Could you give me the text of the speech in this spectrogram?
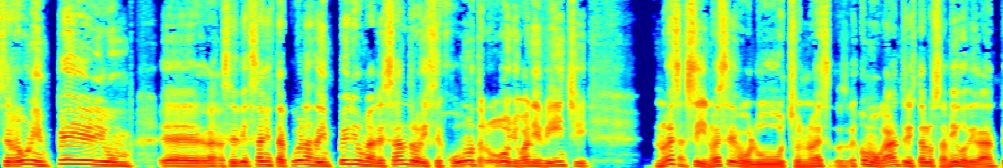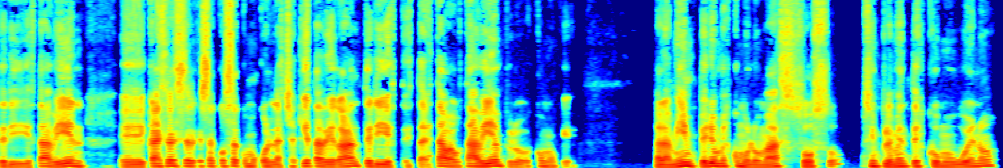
se reúne Imperium, eh, hace 10 años, ¿te acuerdas de Imperium, Alessandro? Y se juntan, oh, Giovanni Vinci. No es así, no es Evolution, no es, es como Gunter y están los amigos de Gunter y está bien. Eh, esa, esa, cosa como con la chaqueta de Gunter y está, está, está bien, pero es como que para mí Imperium es como lo más soso, simplemente es como bueno,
